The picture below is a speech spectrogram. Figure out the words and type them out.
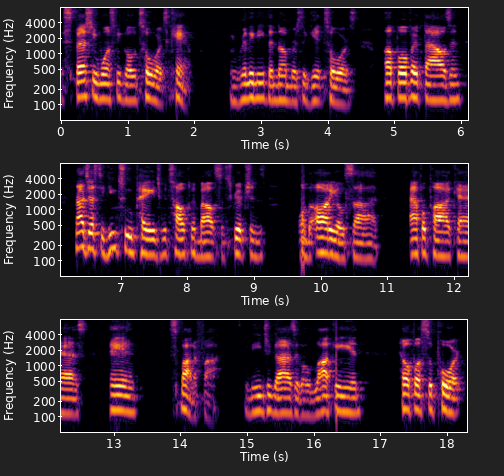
Especially once we go towards camp. We really need the numbers to get towards up over a thousand. Not just the YouTube page, we're talking about subscriptions on the audio side, Apple Podcasts, and Spotify. We need you guys to go lock in, help us support.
